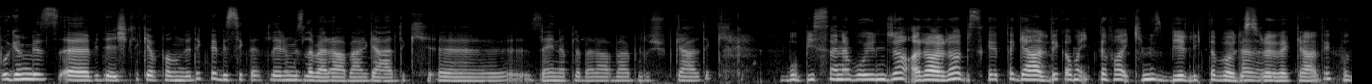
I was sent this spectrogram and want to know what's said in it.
Bugün biz e, bir değişiklik yapalım dedik ve bisikletlerimizle beraber geldik. E, Zeynep'le beraber buluşup geldik. Bu bir sene boyunca ara ara bisiklette geldik ama ilk defa ikimiz birlikte böyle evet. sürerek geldik. Bu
